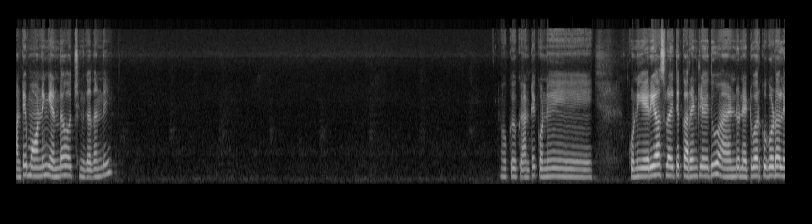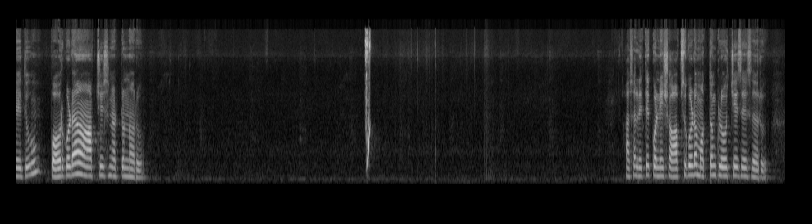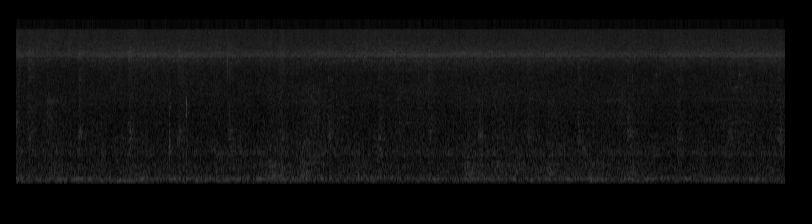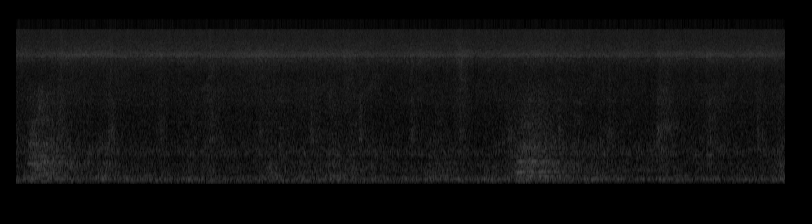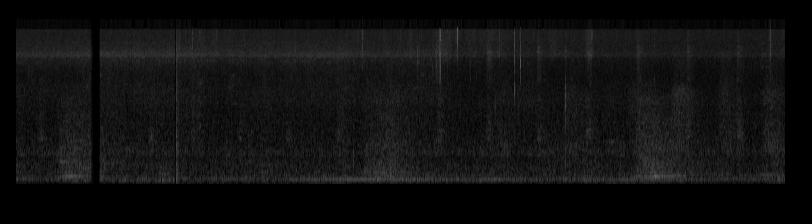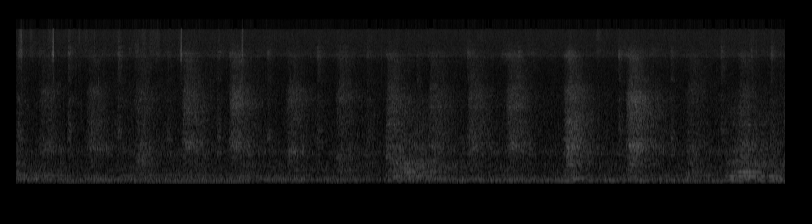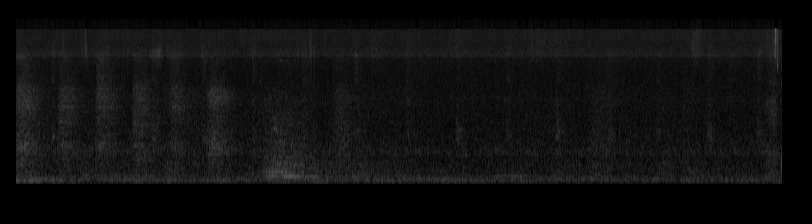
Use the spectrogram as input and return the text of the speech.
అంటే మార్నింగ్ ఎండ వచ్చింది కదండి. Okay okay. అంటే కొన్ని కొన్ని ఏరియాస్లో అయితే కరెంట్ లేదు అండ్ నెట్వర్క్ కూడా లేదు. పవర్ కూడా ఆఫ్ చేసినట్టున్నారు. అసలైతే కొన్ని షాప్స్ కూడా మొత్తం క్లోజ్ చేసేసారు.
